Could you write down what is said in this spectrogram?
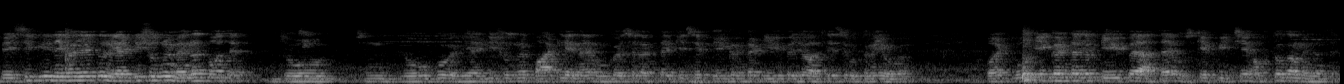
बेसिकली देखा जाए तो रियलिटी शोज़ में मेहनत बहुत है जी। जिन लोगों को रियलिटी शोज़ में पार्ट लेना है उनको ऐसा लगता है कि सिर्फ़ एक घंटा टीवी पे जो आते हैं सिर्फ़ उतना ही होगा। बट वो एक घंटा जब टीवी पे आता है उसके पीछे हफ्तों का मेहनत है।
